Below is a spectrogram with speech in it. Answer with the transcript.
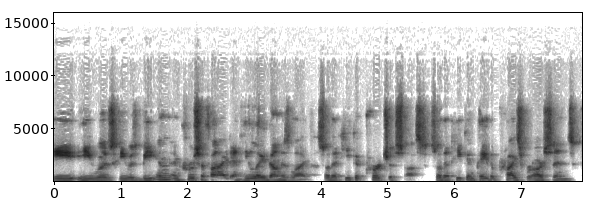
he he was he was beaten and crucified and he laid down his life so that he could purchase us so that he can pay the price for our sins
